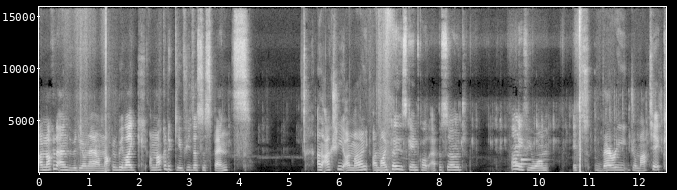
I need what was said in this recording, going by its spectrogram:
I'm not gonna end the video now. I'm not gonna be like I'm not gonna give you the suspense and actually, I might I might play this game called Episode. Only if you want. It's very dramatic.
